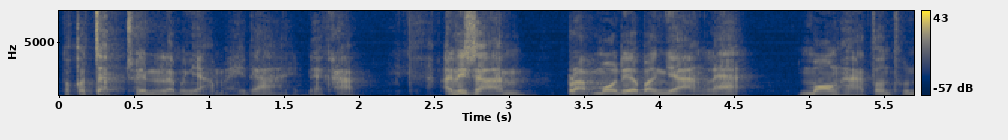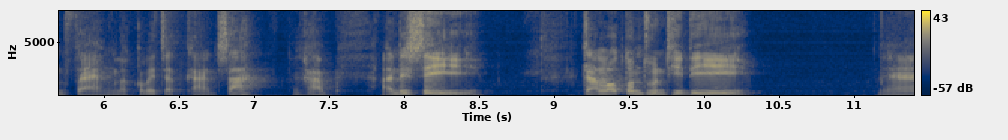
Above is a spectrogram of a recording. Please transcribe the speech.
แล้วก็จับเทรนอะไรบางอย่างมาให้ได้นะครับ อันที่ 3 ปรับโมเดลบางอย่างและมองหาต้นทุนแฝงแล้วก็ไปจัดการซะนะครับ อันที่ 4 การลดต้นทุนที่ดีนะ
